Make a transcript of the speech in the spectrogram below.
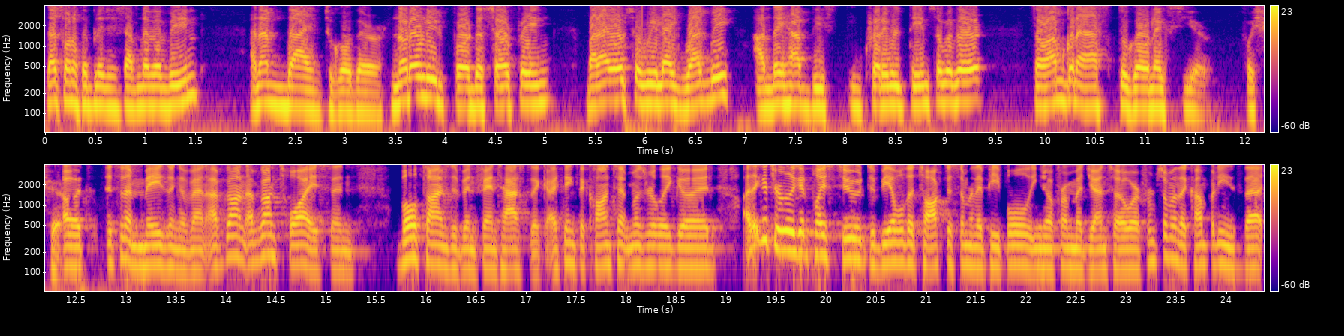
That's one of the places I've never been, and I'm dying to go there. Not only for the surfing, but I also really like rugby, and they have these incredible teams over there so I'm gonna ask to go next year for sure. Oh, it's it's an amazing event. I've gone I've gone twice and both times have been fantastic. I think the content was really good. I think it's a really good place too to be able to talk to some of the people, you know, from Magento or from some of the companies that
